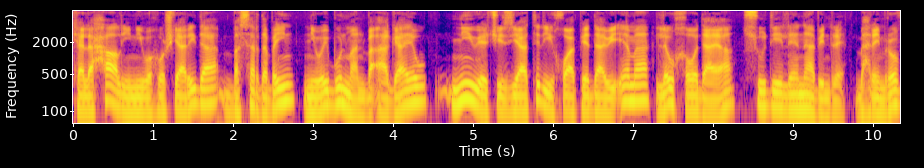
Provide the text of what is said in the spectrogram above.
کە لە حاڵی نیوە هۆشیاریدا بەسەر دەبەین، نیوەی بوونمان بە ئاگایە و نیوێکی زیاتری خواپێداوی ئێمە لەو خەوەدایە سوودی لێ نابینرێ. بەهرەی مرۆڤ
